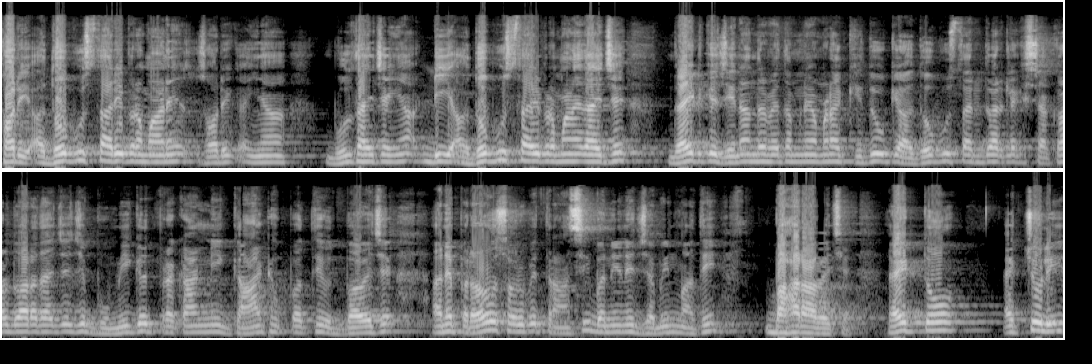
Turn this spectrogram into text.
સોરી અધોભૂસ્તારી પ્રમાણે સોરી અહીંયા ભૂલ થાય છે અહીંયા. ડી, અધોભૂસ્તારી પ્રમાણે થાય છે. રાઈટ કે જેના અંદર મેં તમને હમણાં કીધું કે અધોભૂસ્તારી દ્વારા એટલે કે શકર દ્વારા થાય છે, જે ભૂમિગત પ્રકારની ગાંઠ ઉપરથી ઉદ્ભવે છે અને પ્રરો સ્વરૂપે ત્રાંસી બનીને જમીનમાંથી બહાર આવે છે. રાઈટ તો એકચ્યુઅલી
